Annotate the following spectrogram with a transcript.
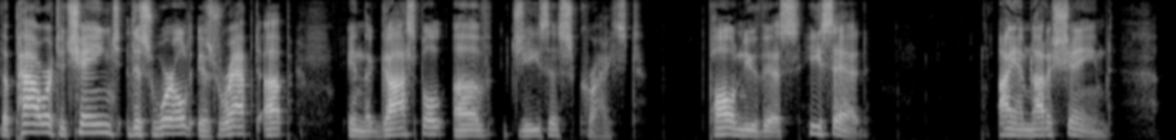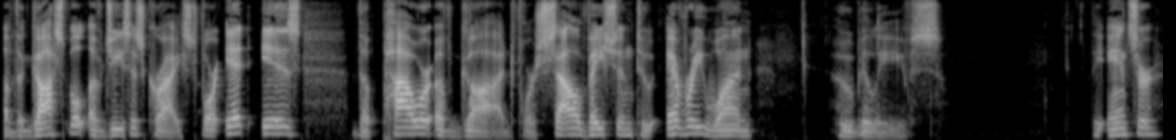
The power to change this world is wrapped up in the gospel of Jesus Christ. Paul knew this. He said, I am not ashamed of the gospel of Jesus Christ, for it is the power of God for salvation to everyone who believes. The answer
